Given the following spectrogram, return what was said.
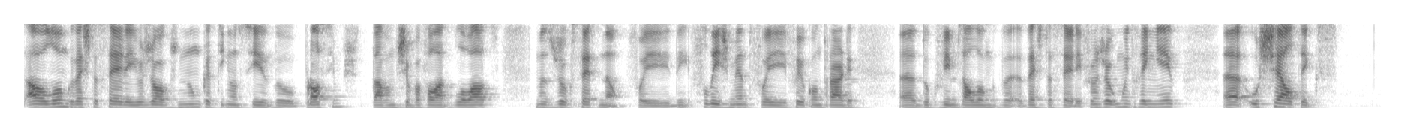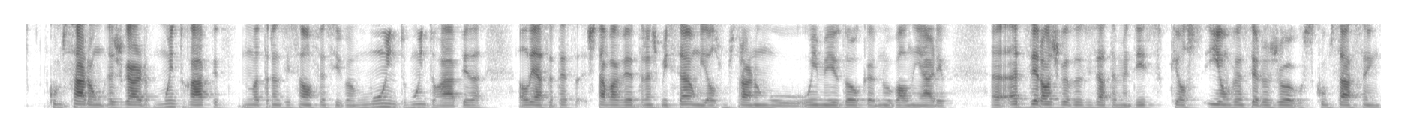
ao longo desta série os jogos nunca tinham sido próximos, estávamos sempre a falar de blowouts, mas o jogo 7 não. Foi, felizmente foi, foi o contrário do que vimos ao longo de, desta série. Foi um jogo muito renhido. os Celtics começaram a jogar muito rápido, numa transição ofensiva muito, muito rápida. Aliás, eu até estava a ver a transmissão e eles mostraram o, o e-mail Doka no balneário uh, a dizer aos jogadores exatamente isso: que eles iam vencer o jogo se começassem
